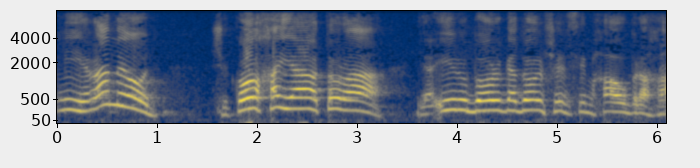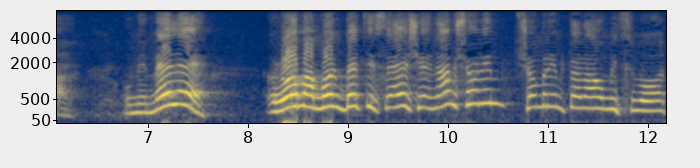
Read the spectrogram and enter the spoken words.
מהירה מאוד שכל חיי התורה יאירו באור גדול של שמחה וברכה. וממילא רוב המון בית ישראל שאינם שומרים, שומרים תורה ומצוות,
